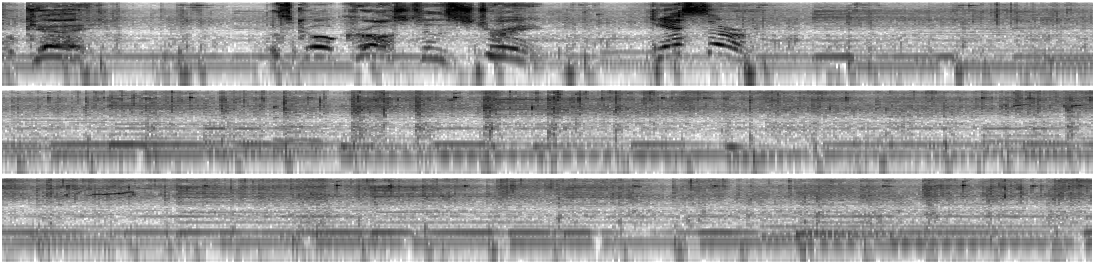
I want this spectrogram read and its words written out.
Okay, let's go across to the stream. Yes, sir. Here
